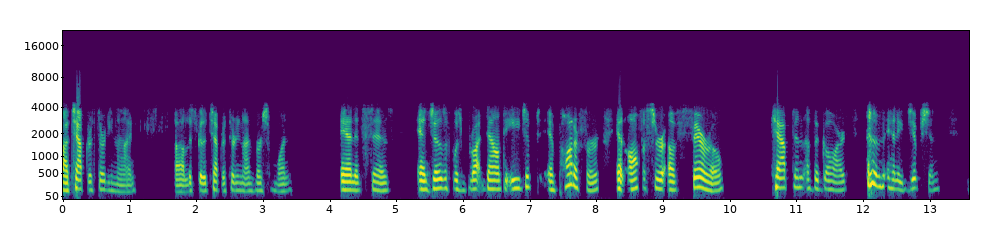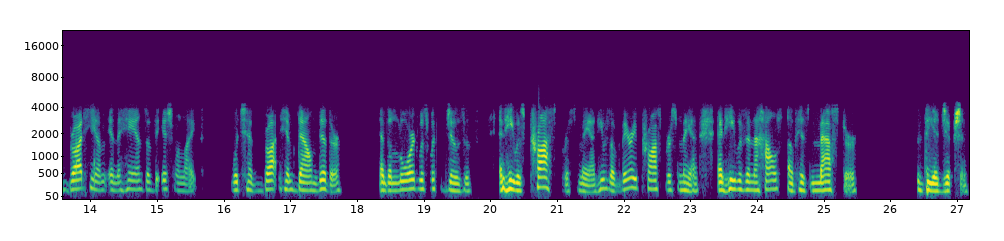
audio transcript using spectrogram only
Uh, chapter thirty nine. Uh, let's go to chapter thirty nine, verse one. And it says, and Joseph was brought down to Egypt, and Potiphar, an officer of Pharaoh, captain of the guard, an Egyptian, brought him in the hands of the Ishmaelites, which had brought him down thither. And the Lord was with Joseph, and he was prosperous man. He was a very prosperous man, and he was in the house of his master, the Egyptian.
